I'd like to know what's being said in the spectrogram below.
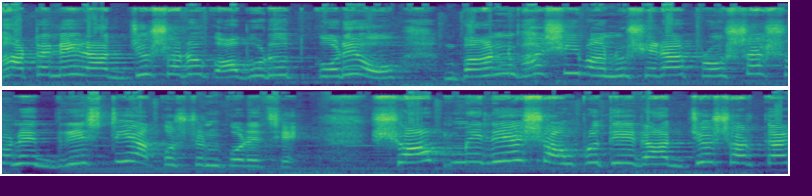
ঘাটালে রাজ্য সড়ক অবরোধ করেও বানভাসী মানুষেরা প্রশাসনের দৃষ্টি আকর্ষণ করেছে। সব মিলিয়ে সম্প্রতি রাজ্য সরকার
